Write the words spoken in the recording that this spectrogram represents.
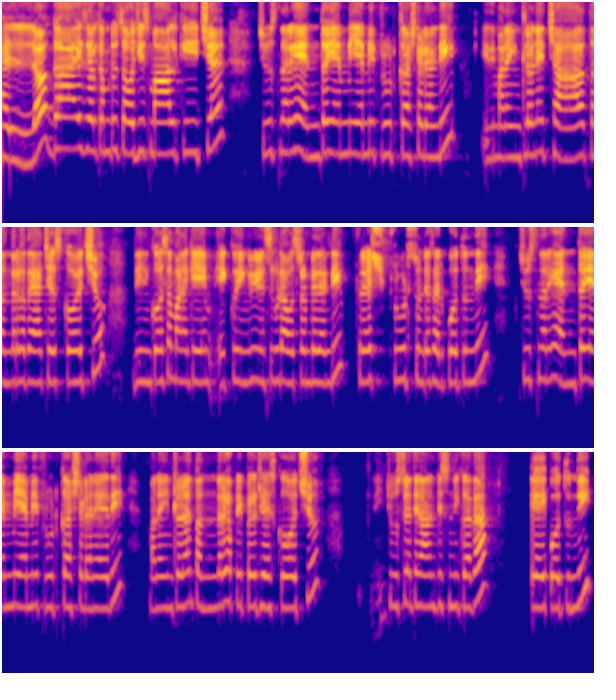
Hello guys welcome to Sowji small kitchen చూస్తున్నారుగా ఎంతో ఎమ్మి ఎమ్మి ఫ్రూట్ కస్టర్డ్ అండి. ఇది మన ఇంట్లోనే చాలా తొందరగా తయారు చేసుకోవచ్చు. దీనికోసం మనకి ఏం ఎక్కువ ఇంగ్రీడియంట్స్ కూడా అవసరం లేదండి. ఫ్రెష్ ఫ్రూట్స్ ఉంటే సరిపోతుంది. చూస్తున్నారుగా ఎంతో ఎమ్మి ఎమ్మి ఫ్రూట్ కస్టర్డ్ అనేది మన ఇంట్లోనే తొందరగా ప్రిపేర్ చేసుకోవచ్చు. చూస్తే తినాలనిపిస్తుంది కదా. అయిపోతుంది.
